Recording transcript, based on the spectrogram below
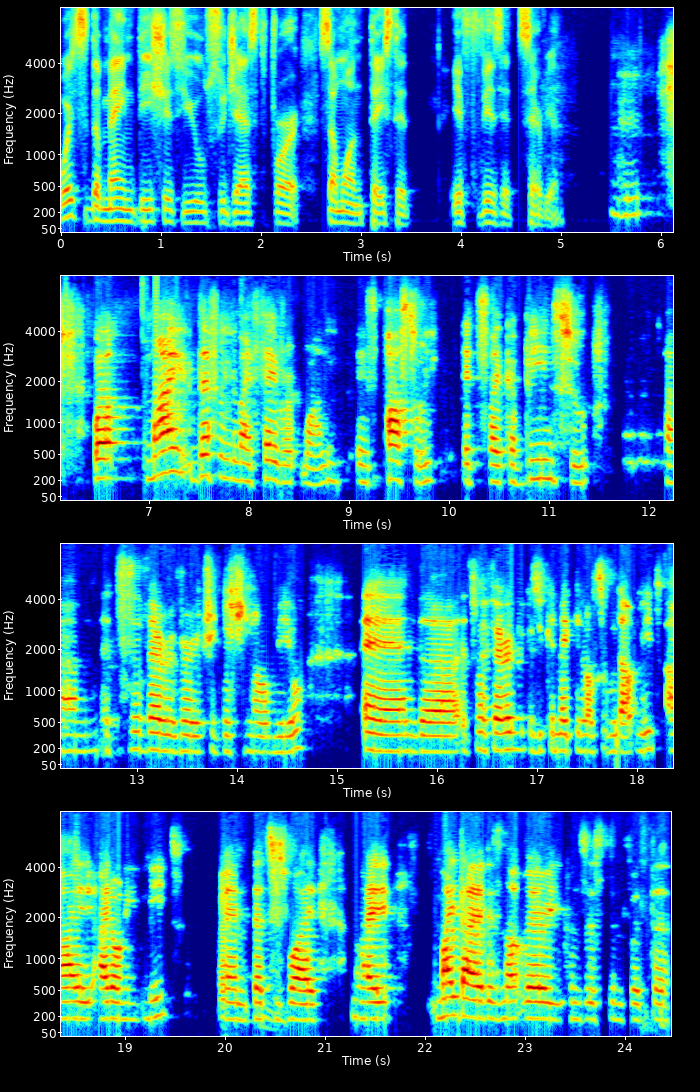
What's the main dishes you suggest for someone tasted if visit Serbia? Mm -hmm. Well, my definitely my favorite one is pasulj. It's like a bean soup um, it's a very, very traditional meal. And uh, it's my favorite because you can make it also without meat. I, I don't eat meat. And that's why my my diet is not very consistent with the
